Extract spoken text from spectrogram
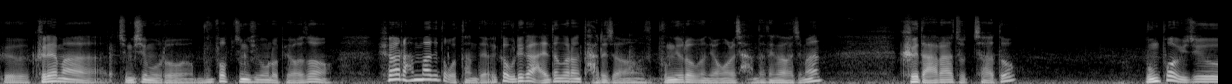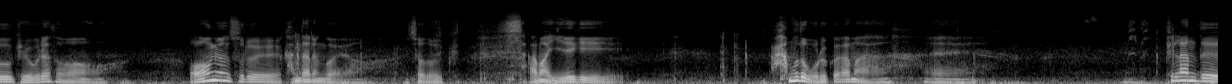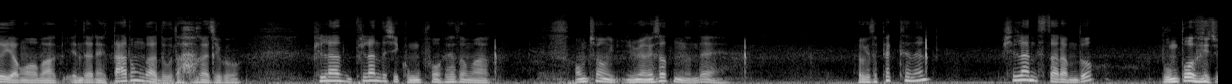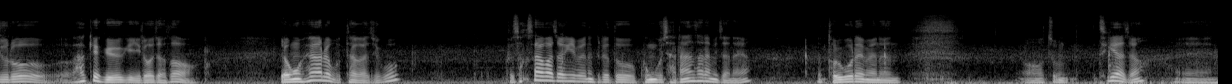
그 그래마 중심으로 문법 중심으로 배워서 회화를 한 마디도 못 한대요. 그러니까 우리가 알던 거랑 다르죠. 북유럽은 영어를 잘한다 생각하지만 그 나라조차도 문법 위주 교육을 해서 어학연수를 간다는 거예요. 저도 그, 아마 이 얘기 아무도 모를 거야 아마. 예. 핀란드 영어 막 옛날에 따룬가 누구 나와가지고 핀란드 핀란드식 공법 해서 막 엄청 유명했었는데 여기서 팩트는 핀란드 사람도 문법 위주로 학교 교육이 이루어져서 영어 회화를 못 해가지고 그 석사 과정이면 그래도 공부 잘하는 사람이잖아요. 돌고래면은 어 좀 특이하죠. 예.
